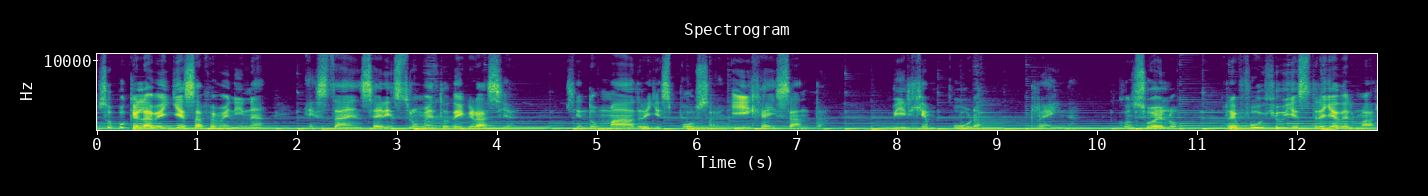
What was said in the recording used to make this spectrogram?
supo que la belleza femenina está en ser instrumento de gracia siendo madre y esposa, hija y santa, virgen pura, reina, consuelo, refugio y estrella del mar.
